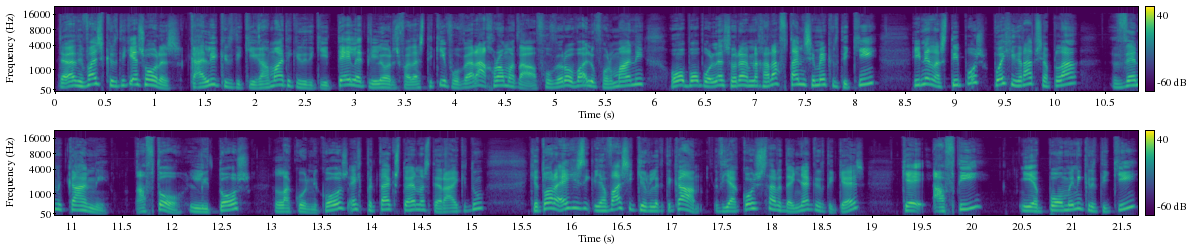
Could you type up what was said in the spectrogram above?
Δηλαδή βάζει κριτικές ώρες. Καλή κριτική, γαμάτη κριτική, τέλεια τηλεόραση, φανταστική, φοβερά χρώματα, φοβερό value for money. Όπου, όπου λες, ωραία, μια χαρά, φτάνει σε μια κριτική. Είναι ένας τύπος που έχει γράψει απλά δεν κάνει. Αυτό, λιτός, λακωνικός, έχει πετάξει το ένα στεράκι του και τώρα έχεις διαβάσει κυριολεκτικά 249 κριτικές και αυτή η επόμενη κριτική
